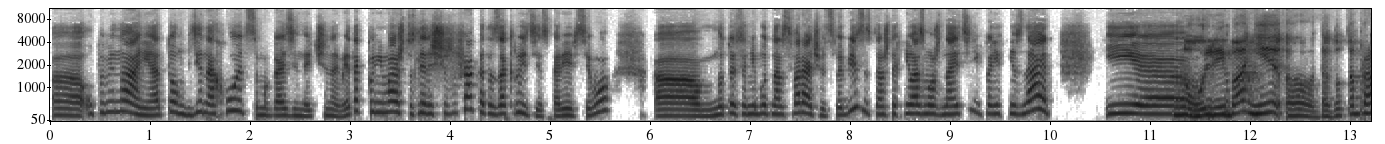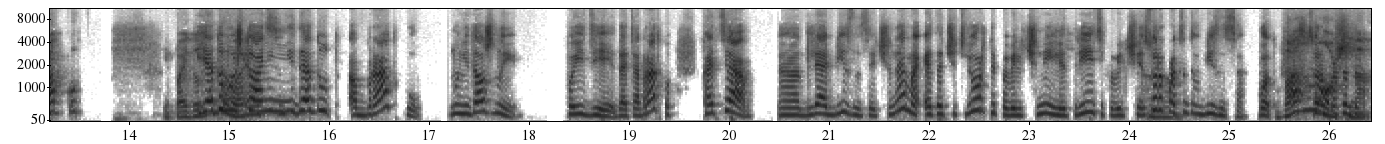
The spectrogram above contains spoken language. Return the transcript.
э, упоминания о том, где находится магазин H&M. Я так понимаю, что следующий шаг – это закрытие, скорее всего. Э, ну, то есть они будут, наверное, сворачивать свой бизнес, потому что их невозможно найти, никто о них не знает. И, э, ну, либо они э, дадут обратку и пойдут Я думаю, что они не дадут обратку, ну, не должны, по идее, дать обратку, хотя для бизнеса H&M это четвертый по величине или третий по величине, 40% бизнеса. Вот, возможно,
